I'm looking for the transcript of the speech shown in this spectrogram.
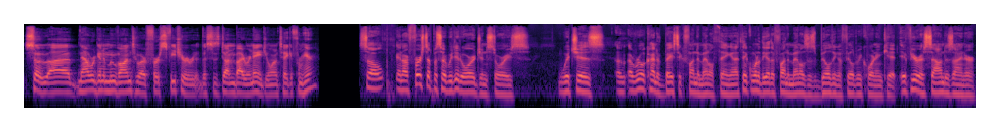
So uh, now we're going to move on to our first feature. This is done by Rene. Do you want to take it from here? So, in our first episode, we did origin stories, which is a, a real kind of basic fundamental thing. And I think one of the other fundamentals is building a field recording kit. If you're a sound designer,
